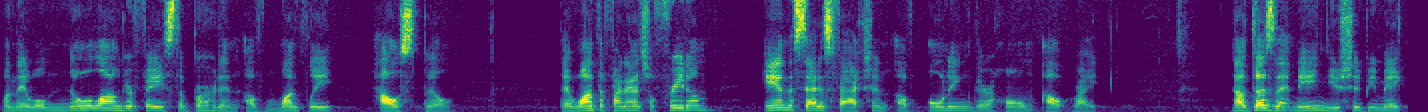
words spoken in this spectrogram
when they will no longer face the burden of monthly house bill. They want the financial freedom and the satisfaction of owning their home outright. Now, does that mean you should be make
